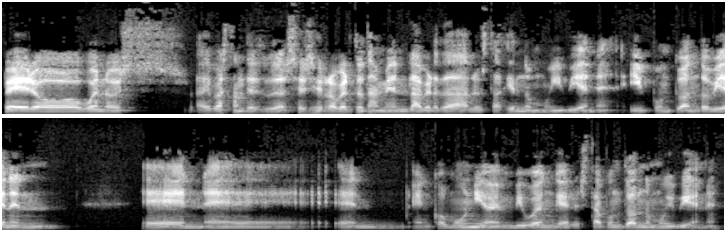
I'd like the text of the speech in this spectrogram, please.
Pero bueno, es... hay bastantes dudas. Sergi Roberto también, la verdad, lo está haciendo muy bien, ¿eh? Y puntuando bien en, en, eh, en, en Comunio, en Biwenger. Está puntuando muy bien, ¿eh?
